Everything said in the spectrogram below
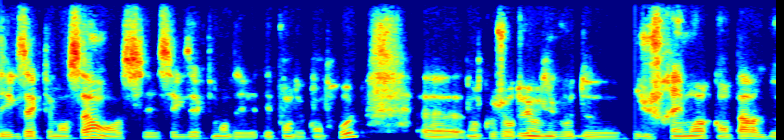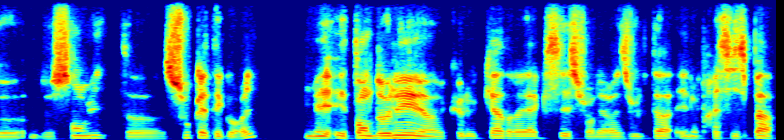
exactement ça. C'est exactement des, points de contrôle. Euh, donc aujourd'hui, au niveau de, du framework, on parle de, 108 euh, sous-catégories. Mais étant donné que le cadre est axé sur les résultats et ne précise pas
